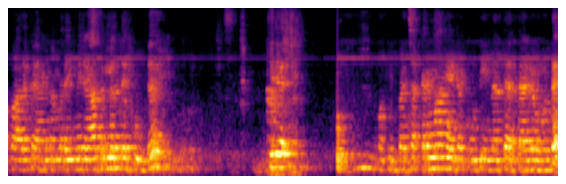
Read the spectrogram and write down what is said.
അപ്പോൾ അതൊക്കെയാണ് നമ്മുടെ ഇന്ന് രാത്രിയിലത്തെ ഫുഡ് ഇത് നമുക്കിപ്പോൾ ചക്കരമാങ്ങയൊക്കെ കൂട്ടി ഇന്നത്തെ എത്താനും കൊണ്ട്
